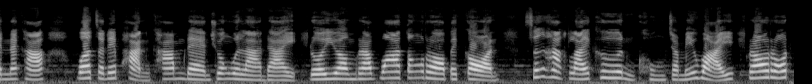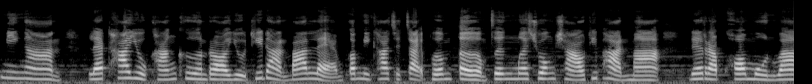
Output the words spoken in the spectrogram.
นนะคะ ว่าจะได้ผ่านข้ามแดนช่วงเวลาใด โดยยอมรับว่าต้องรอไปก่อน ซึ่งหากหลายคืนคงจะไม่ไหว เพราะรถมีงาน และถ้าอยู่ค้างคืนรออยู่ที่ด่านบ้านแหลมก็มีค่าใช้จ่ายเพิ่มเติม ซึ่งเมื่อช่วงเช้าที่ผ่านมา ได้รับข้อมูลว่า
